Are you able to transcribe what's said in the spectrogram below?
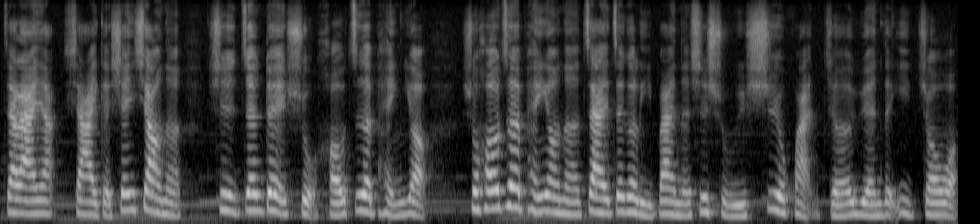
再来呀，下一个生肖呢是针对属猴子的朋友，属猴子的朋友呢，在这个礼拜呢是属于事缓则圆的一周哦。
